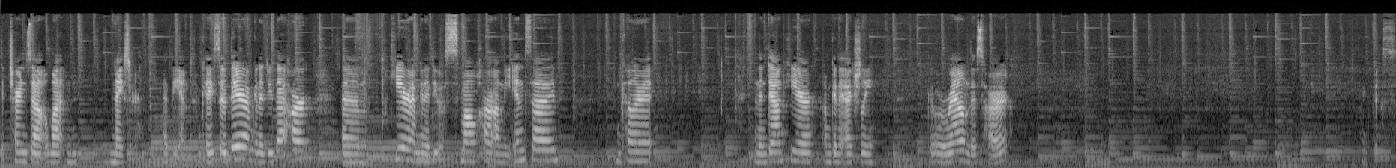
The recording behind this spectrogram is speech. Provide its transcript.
it turns out a lot nicer at the end. Okay, so there I'm going to do that heart. Um, here I'm going to do a small heart on the inside and color it. And then down here I'm going to actually go around this heart. Like this.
